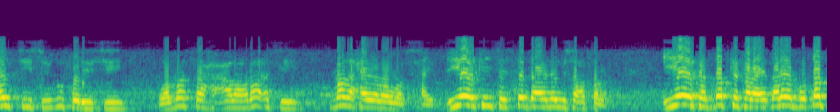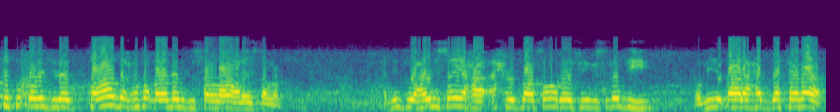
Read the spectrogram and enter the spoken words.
نفسي سيقو فريسي ومسح على رأسي مدحي ولا مسحي عيالك إنت استدعى النبي صلى الله عليه وسلم. عيالك الضبط كلا يطلعين بضبط كقوة جدا تواضع فقط النبي صلى الله عليه وسلم. حديث وحي صحيحة أحمد باصور في مسنده وبه قال حدثنا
